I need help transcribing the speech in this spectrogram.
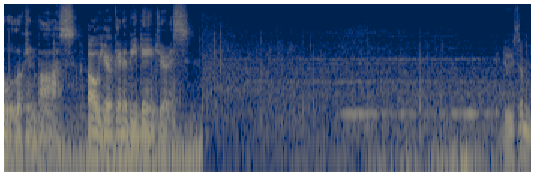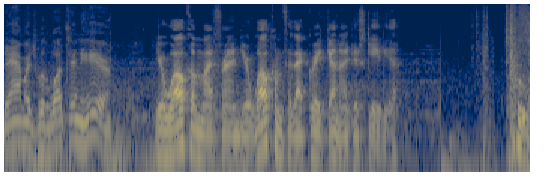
looking boss. Oh, you're gonna be dangerous. Do some damage with what's in here. You're welcome, my friend. You're welcome for that great gun I just gave you. Whew.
